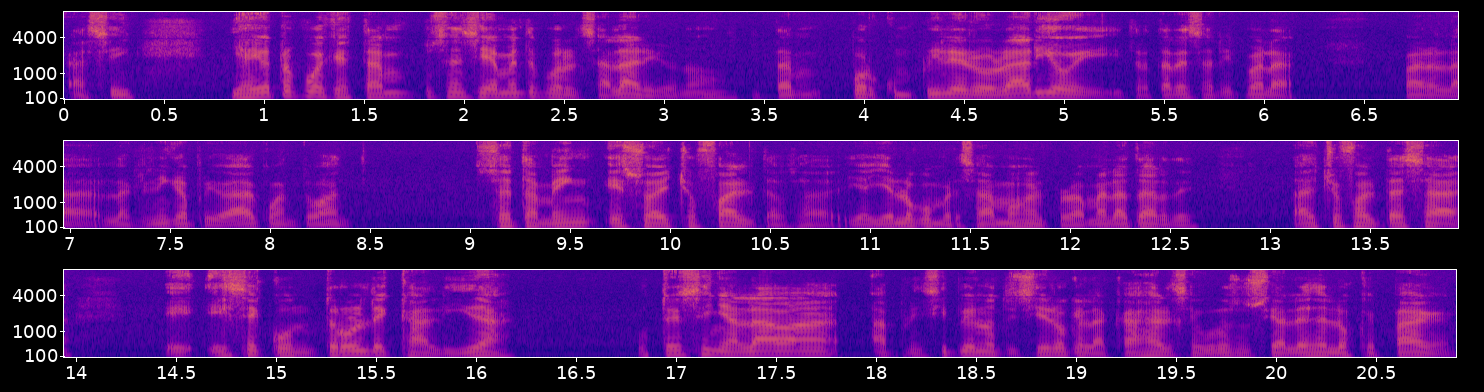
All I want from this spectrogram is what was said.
así. Y hay otros pues que están sencillamente por el salario, ¿no? Están por cumplir el horario y tratar de salir para, para la, clínica privada cuanto antes. Entonces también eso ha hecho falta, o sea, y ayer lo conversábamos en el programa de la tarde, ha hecho falta esa, e, ese control de calidad. Usted señalaba al principio del noticiero que la caja del Seguro Social es de los que pagan.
